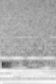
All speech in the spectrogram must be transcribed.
Thank you.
